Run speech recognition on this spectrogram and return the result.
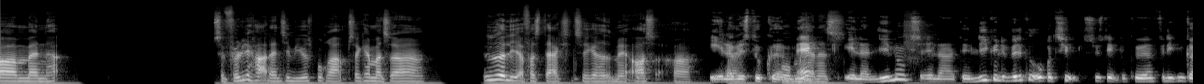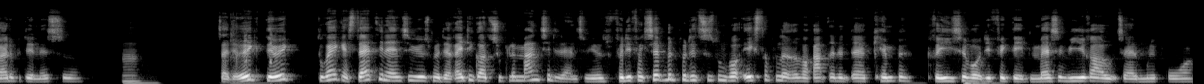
og man har, selvfølgelig har et antivirusprogram, så kan man så yderligere forstærke sin sikkerhed med os og Eller hvis du kører Mac, DNS. eller Linux, eller det er jo ligegyldigt, hvilket operativsystem du kører, fordi den gør det på DNS-siden. Mm. Så det er jo ikke, det er jo ikke du kan ikke erstatte din antivirus, men det er rigtig godt supplement til dit antivirus. Fordi for eksempel på det tidspunkt, hvor Ekstrabladet var ramt af den der kæmpe krise, hvor de fik det en masse vira ud til alle mulige brugere.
